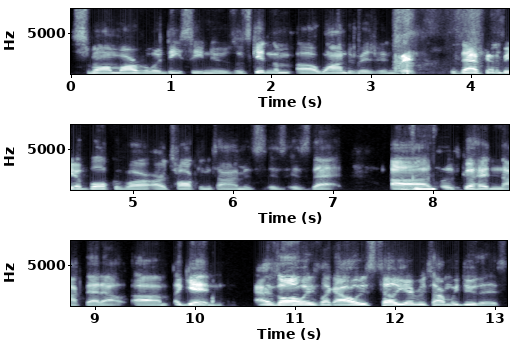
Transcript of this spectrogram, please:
small Marvel or DC news. Let's get into uh, WandaVision because that's going to be a bulk of our, our talking time. Is is is that? Uh, mm-hmm. so let's go ahead and knock that out. Um, again, as always, like I always tell you every time we do this,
